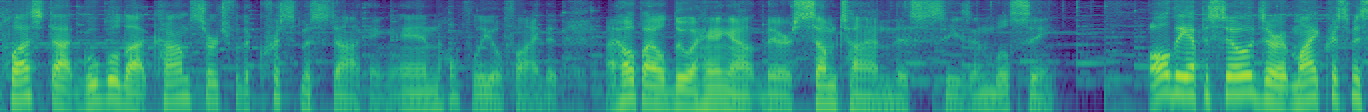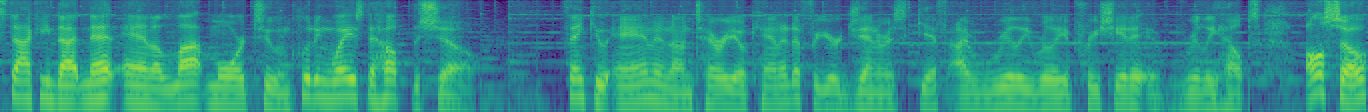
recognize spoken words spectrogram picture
Plus.google.com, search for the Christmas Stocking, and hopefully you'll find it. I hope I'll do a hangout there sometime this season. We'll see. All the episodes are at mychristmasstocking.net and a lot more too, including ways to help the show. Thank you, Anne in Ontario, Canada, for your generous gift. I really, really appreciate it. It really helps. Also,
